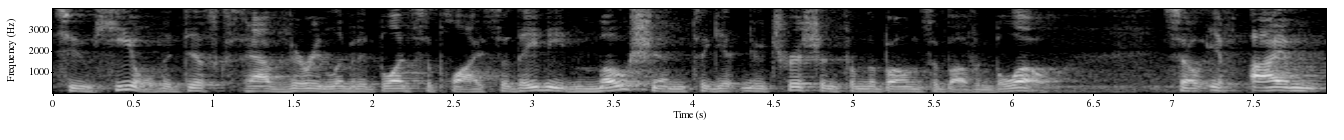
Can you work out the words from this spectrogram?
to heal. The discs have very limited blood supply, so they need motion to get nutrition from the bones above and below. So if I'm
